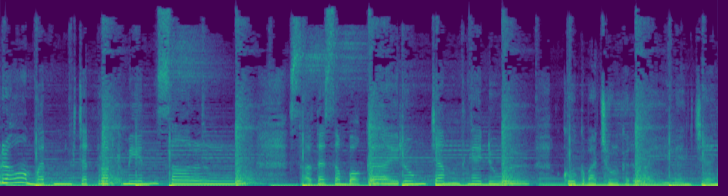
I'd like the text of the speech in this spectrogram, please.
ប្រមិតចិត្តប្រត់គ្មានសល់សល់តែសំបកកាយរងចាំថ្ងៃដួលគូក្បាលឈុលក្របីលេងចេញ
